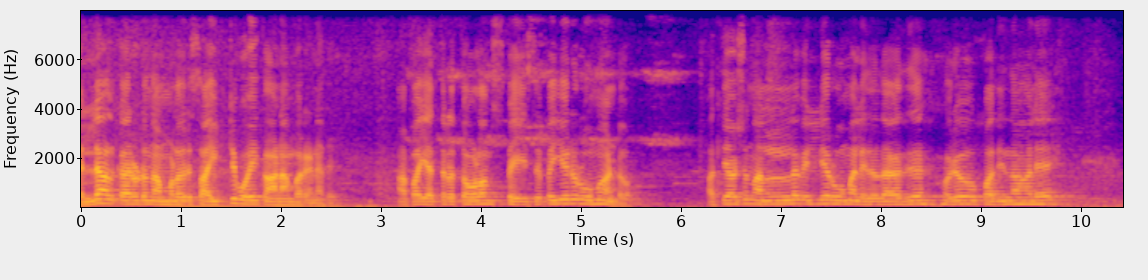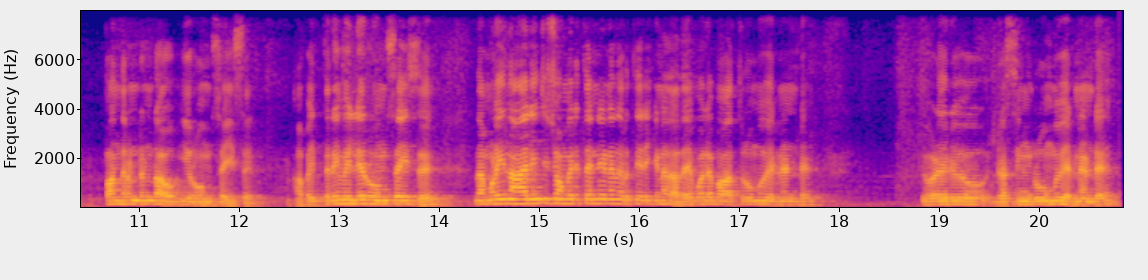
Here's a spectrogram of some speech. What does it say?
എല്ലാ ആൾക്കാരോടും നമ്മളൊരു സൈറ്റ് പോയി കാണാൻ പറയണത്. അപ്പോൾ എത്രത്തോളം സ്പേസ് ഇപ്പോൾ ഈ ഒരു റൂം കണ്ടോ? അത്യാവശ്യം നല്ല വലിയ റൂമല്ലേ ഇത്? അതായത് ഒരു പതിനാല് പന്ത്രണ്ട് ഉണ്ടാവും ഈ റൂം സൈസ് അപ്പോൾ ഇത്രയും വലിയ റൂം സൈസ് നമ്മൾ ഈ നാലിഞ്ച് ചുമരിൽ തന്നെയാണ് നിർത്തിയിരിക്കുന്നത്. അതേപോലെ ബാത്റൂം വരുന്നുണ്ട്. ഇവിടെ ഒരു ഡ്രസ്സിങ് റൂം വരുന്നുണ്ട്.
